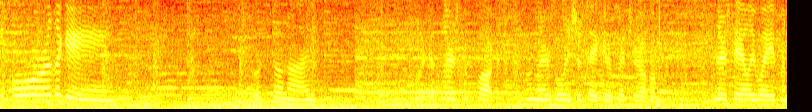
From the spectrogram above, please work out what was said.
Before the game. So nice. Look at there's the pucks, and there's Alicia taking a picture of them. And there's Haley waving.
